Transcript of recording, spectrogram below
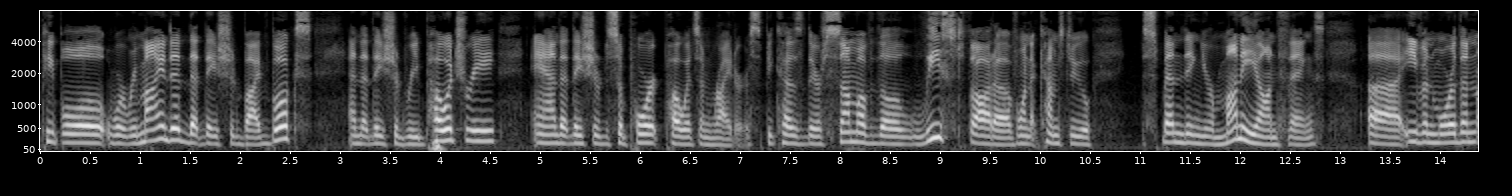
people were reminded that they should buy books and that they should read poetry and that they should support poets and writers because they're some of the least thought of when it comes to spending your money on things uh, even more than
